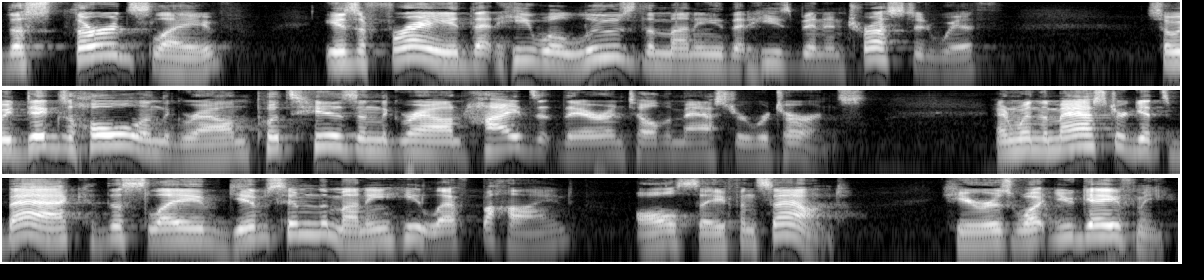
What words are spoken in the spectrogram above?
The third slave is afraid that he will lose the money that he's been entrusted with. So he digs a hole in the ground, puts his in the ground, hides it there until the master returns. And when the master gets back, the slave gives him the money he left behind, all safe and sound. Here is what you gave me.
